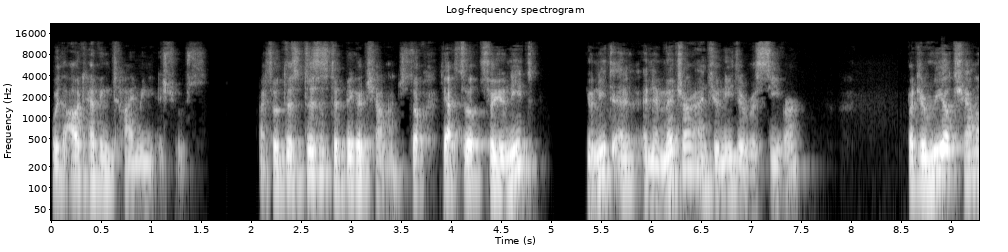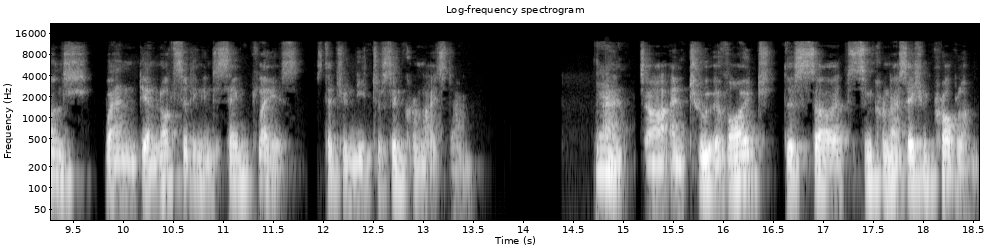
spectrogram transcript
without having timing issues. Right? So this this is the bigger challenge. So yeah, so so you need you need a, an emitter and you need a receiver. But the real challenge when they're not sitting in the same place is that you need to synchronize them. Yeah. And uh, and to avoid this uh, synchronization problem,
